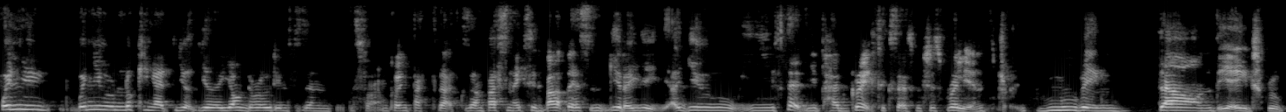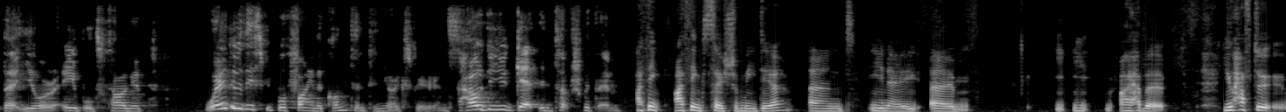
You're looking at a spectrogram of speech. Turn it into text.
When you when you were looking at your, your younger audiences and sorry i'm going back to that because i'm fascinated about this you know you, you you said you've had great success which is brilliant moving down the age group that you're able to target where do these people find the content in your experience? How do you get in touch with them? I think i think social media and you know um, i have a you have to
